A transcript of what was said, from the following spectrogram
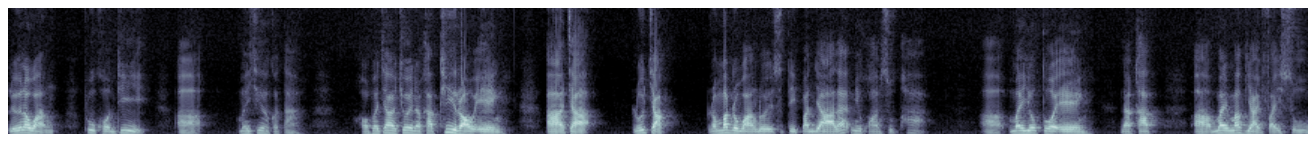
หรือระหว่างผู้คนที่ไม่เชื่อก็ตาม อพระเจ้าช่วยนะครับที่เราเองอาจจะรู้จักระมัดระวังโดยสติปัญญาและมีความสุภาพไม่ยกตัวเองนะครับไม่มักใหญ่ไฟสูง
